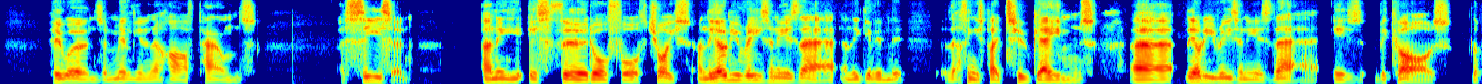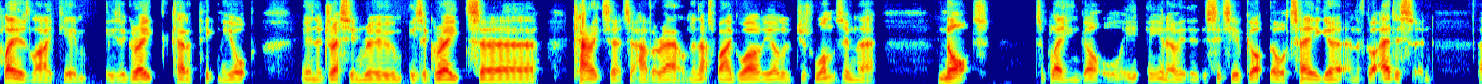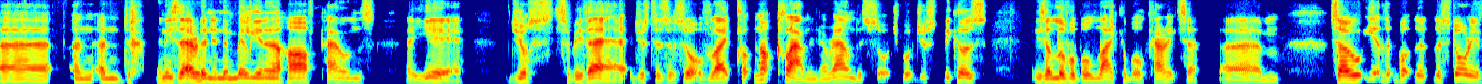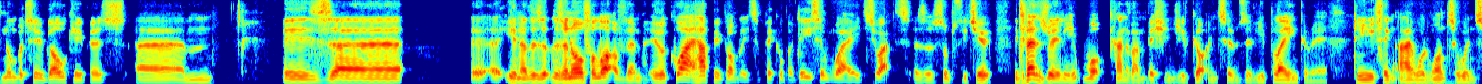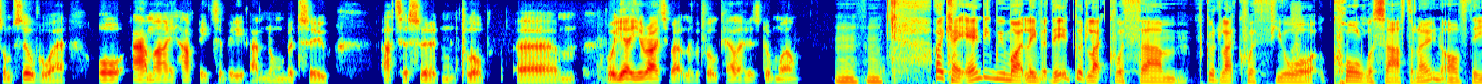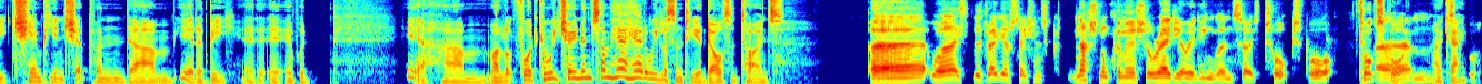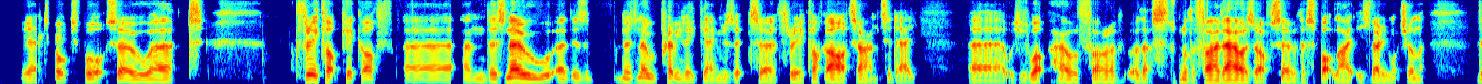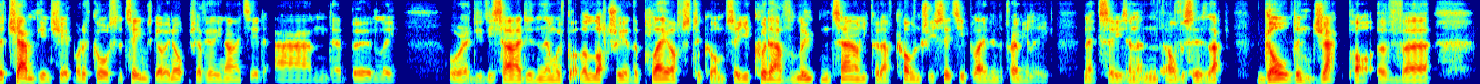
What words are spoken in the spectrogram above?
who earns a million and a half pounds a season, and he is third or fourth choice. And the only reason he is there, and they give him the I think he's played two games. Uh, the only reason he is there is because the players like him. He's a great kind of pick me up in the dressing room. He's a great uh, character to have around, and that's why Guardiola just wants him there, not to play in goal. He, you know, the City have got Ortega and they've got Ederson, uh, and and and he's there earning a million and a half pounds a year just to be there, just as a sort of like not clowning around as such, but just because he's a lovable, likable character. Um, so yeah, but the, the story of number two goalkeepers um, is. Uh, uh, you know, there's there's an awful lot of them who are quite happy probably to pick up a decent wage to act as a substitute. It depends really what kind of ambitions you've got in terms of your playing career. Do you think I would want to win some silverware, or am I happy to be a number two at a certain club? Um, but yeah, you're right about Liverpool. Kelleher's done well. Mm-hmm. Okay, Andy, we might leave it there. Good luck with um, good luck with your call this afternoon of the championship, and um, yeah, it'd be it, it, it would. Yeah, um, I look forward. Can we tune in somehow? How do we listen to your dulcet tones? Uh, well, it's the radio station's national commercial radio in England, so it's Talk Sport. Talk Sport. Um, okay. So, yeah, Talk Sport. So uh, three o'clock kickoff, uh, and there's no uh, there's a, there's no Premier League games at uh, three o'clock our time today, uh, which is what how far oh, that's another five hours off. So the spotlight is very much on the, the Championship, but of course the teams going up, Sheffield United and uh, Burnley, already decided, and then we've got the lottery of the playoffs to come. So you could have Luton Town, you could have Coventry City playing in the Premier League next season, and obviously there's that golden jackpot of uh,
